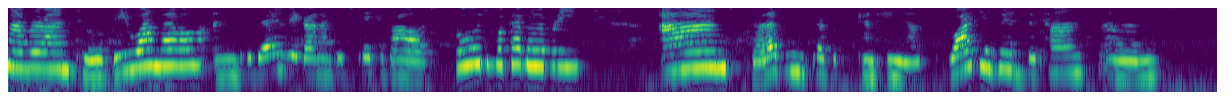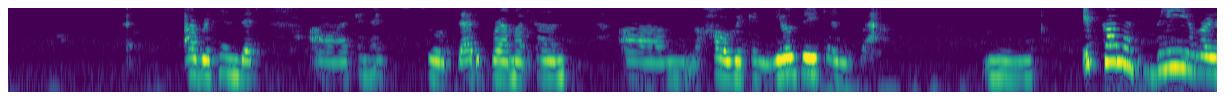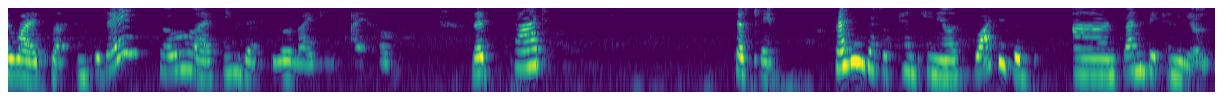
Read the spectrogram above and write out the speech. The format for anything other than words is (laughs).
Welcome everyone to B1 level and today we're gonna speak about food vocabulary and present perfect continuous. What is it, the tense and everything that uh, connects to that grammar tense, um, how we can use it and well. Um, it's gonna to be a very light lesson today so I think that you like it, I hope. Let's start. Firstly, present perfect continuous, what is it and when we can use it?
